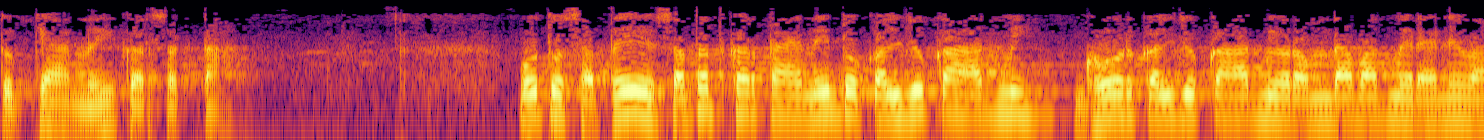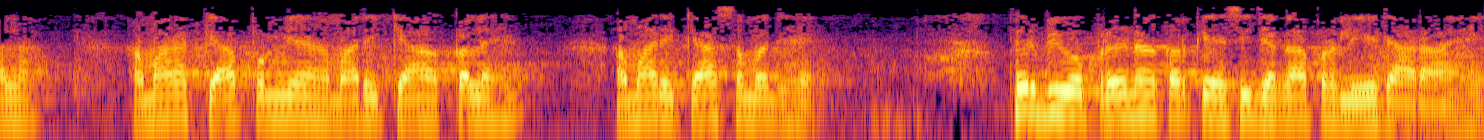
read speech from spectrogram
तो क्या नहीं कर सकता? वो तो सतत सतत करता है, नहीं तो कलयुग का आदमी, घोर कलयुग का आदमी और अहमदाबाद में रहने वाला। हमारा क्या पुण्य है, हमारी क्या अकल है, हमारी क्या समझ है? फिर भी वो प्रेरणा करके ऐसी जगह पर लिए जा रहा है।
